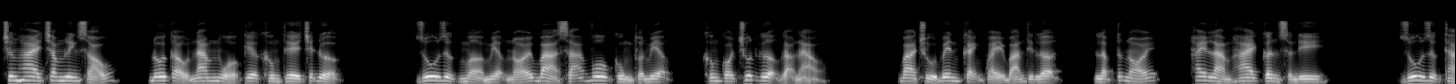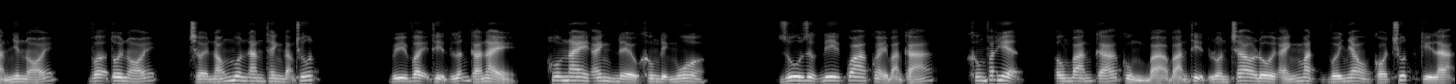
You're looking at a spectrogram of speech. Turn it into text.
chương 206, đôi cẩu nam nủa kia không thê chết được. Du rực mở miệng nói bà xã vô cùng thuận miệng, không có chút gượng gạo nào. Bà chủ bên cạnh quầy bán thịt lợn, lập tức nói, hay làm hai cân sườn đi. Du rực thản nhiên nói, vợ tôi nói, trời nóng muốn ăn thanh đạm chút. Vì vậy thịt lẫn cá này, hôm nay anh đều không định mua. Du rực đi qua quầy bán cá, không phát hiện, ông bán cá cùng bà bán thịt luôn trao đôi ánh mặt với nhau có chút kỳ lạ.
